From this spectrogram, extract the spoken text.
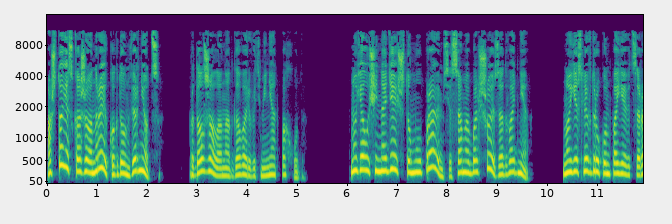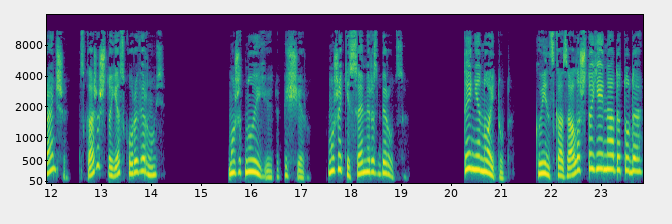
А что я скажу Анрею, когда он вернется? Продолжала она отговаривать меня от похода. Но я очень надеюсь, что мы управимся, самое большое, за два дня. Но если вдруг он появится раньше, скажешь, что я скоро вернусь. Может, ну ее, эту пещеру. Мужики сами разберутся. Ты не ной тут. Квин сказала, что ей надо туда.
